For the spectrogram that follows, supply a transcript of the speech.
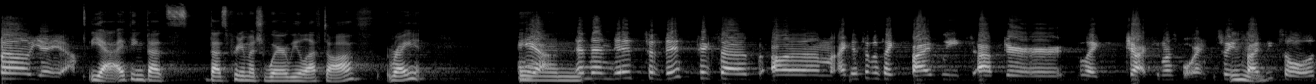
Oh yeah, yeah. Yeah, I think that's that's pretty much where we left off, right? Yeah, And and then this, so this picks up. Um, I guess it was like five weeks after like Jackson was born, so he's Mm-hmm. five weeks old.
